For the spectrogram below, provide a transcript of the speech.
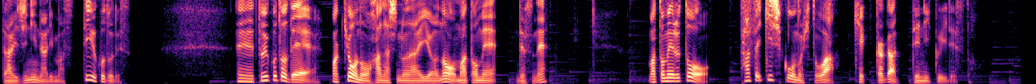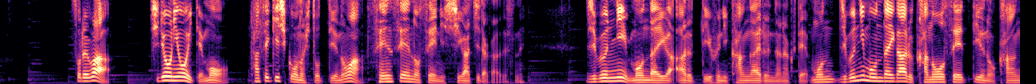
大事になりますっていうことです。えー、ということで、まあ、今日のお話の内容のまとめですね。まとめると多責思考の人は結果が出にくいですと。それは治療においても多責思考の人っていうのは先生のせいにしがちだからですね。自分に問題があるっていうふうに考えるんじゃなくても自分に問題がある可能性っていうのを考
